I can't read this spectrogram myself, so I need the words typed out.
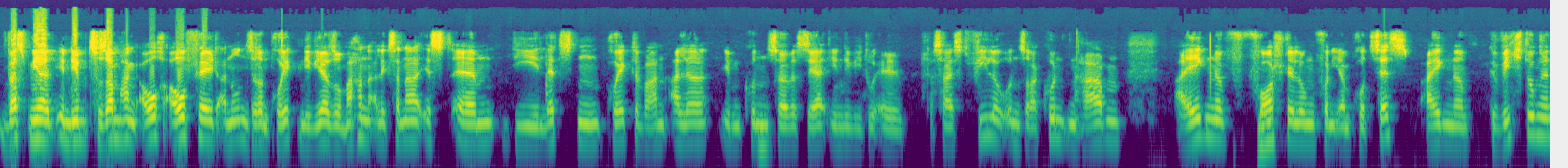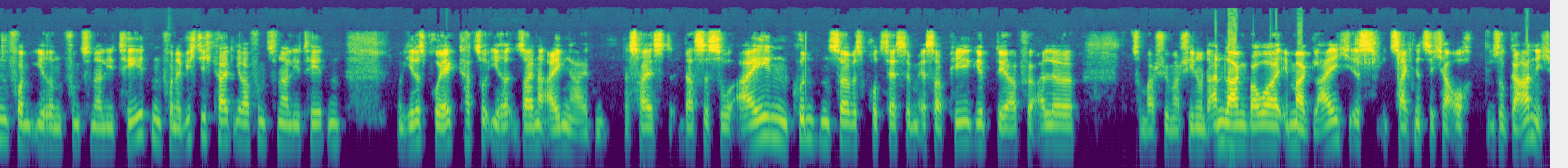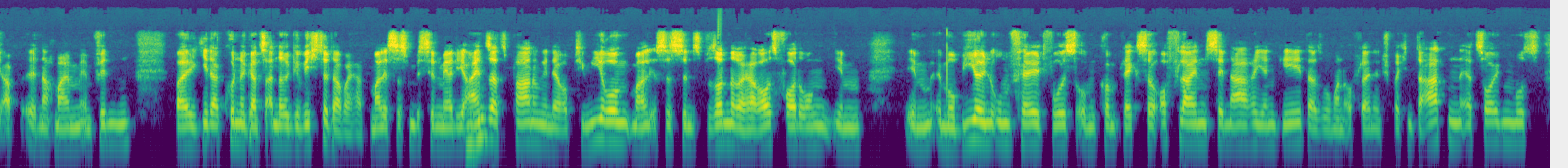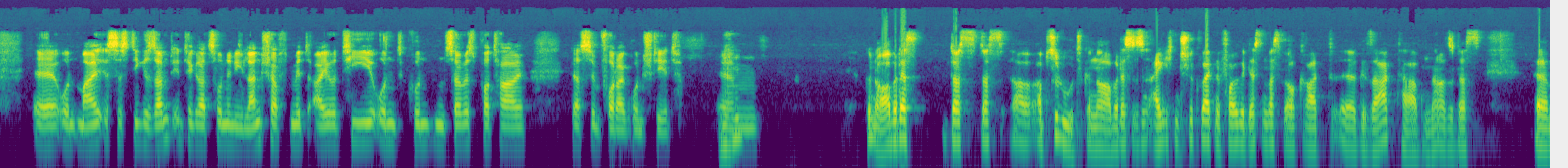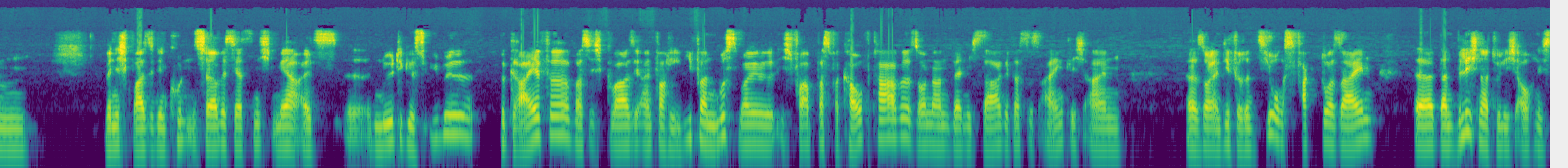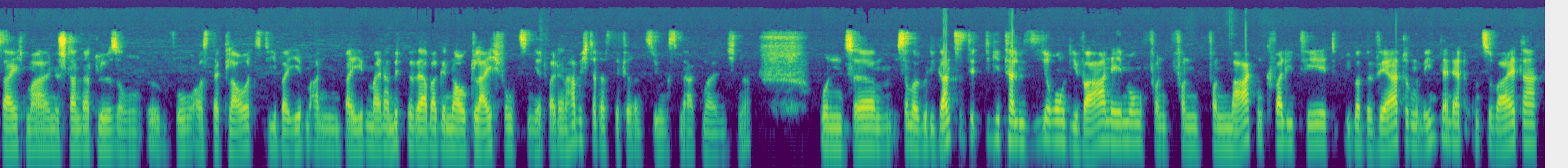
Was mir in dem Zusammenhang auch auffällt an unseren Projekten, die wir so machen, Alexander, ist, ähm, die letzten Projekte waren alle im Kundenservice sehr individuell. Das heißt, viele unserer Kunden haben eigene mhm. Vorstellungen von ihrem Prozess, eigene Gewichtungen von ihren Funktionalitäten, von der Wichtigkeit ihrer Funktionalitäten. Und jedes Projekt hat so ihre, seine Eigenheiten. Das heißt, dass es so einen Kundenservice-Prozess im SAP gibt, der für alle zum Beispiel Maschinen- und Anlagenbauer immer gleich ist, zeichnet sich ja auch so gar nicht ab, äh, nach meinem Empfinden, weil jeder Kunde ganz andere Gewichte dabei hat. Mal ist es ein bisschen mehr die mhm. Einsatzplanung in der Optimierung, mal ist es, sind es besondere Herausforderungen im, im, im mobilen Umfeld, wo es um komplexe Offline-Szenarien geht, also wo man offline entsprechend Daten erzeugen muss. Äh, und mal ist es die Gesamtintegration in die Landschaft mit IoT und Kundenserviceportal, das im Vordergrund steht. Mhm. Ähm, Genau, aber das, das, das äh, absolut, genau. Aber das ist eigentlich ein Stück weit eine Folge dessen, was wir auch gerade äh, gesagt haben. Ne? Also dass ähm, wenn ich quasi den Kundenservice jetzt nicht mehr als äh, nötiges Übel begreife, was ich quasi einfach liefern muss, weil ich vorab was verkauft habe, sondern wenn ich sage, das ist eigentlich ein, äh, soll ein Differenzierungsfaktor sein, äh, dann will ich natürlich auch nicht, sage ich mal, eine Standardlösung irgendwo aus der Cloud, die bei jedem, an, bei jedem meiner Mitbewerber genau gleich funktioniert, weil dann habe ich da das Differenzierungsmerkmal nicht. Ne? Und ähm, ich sag mal, über die ganze Digitalisierung, die Wahrnehmung von, von, von Markenqualität, über Bewertung im Internet und so weiter,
